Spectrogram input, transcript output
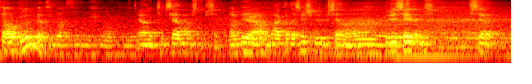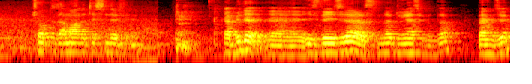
Sen okudun mu Letterboxd'ın bu film hakkında? Yani kimse yazmamış bir şey. Hadi ya. Benim arkadaşım hiçbir bir şey Ha. yazmadı. Bir de şey demiş işte çok zaman ötesinde bir film. Ya bir de e, izleyiciler arasında dünya çapında bence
